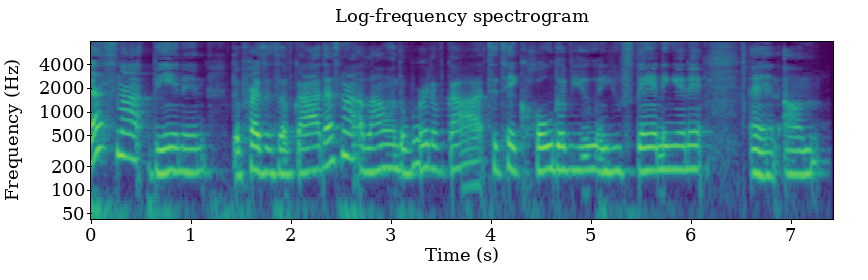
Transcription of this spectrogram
That's not being in the presence of God. That's not allowing the word of God to take hold of you and you standing in it and um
